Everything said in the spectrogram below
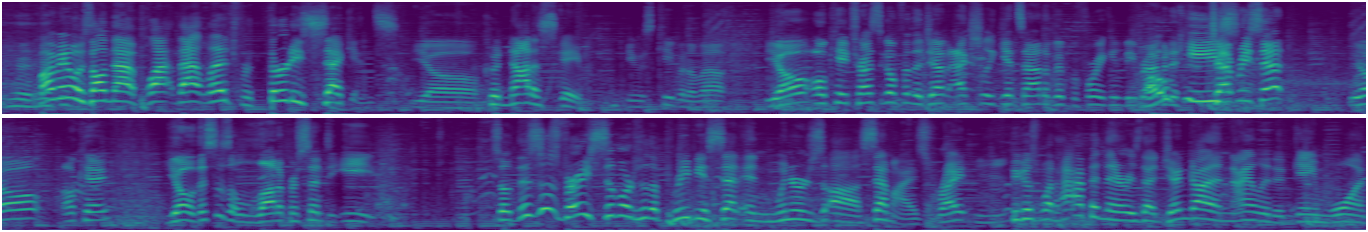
my man was on that pla- that ledge for 30 seconds. Yo, Could not escape. He was keeping him out. Yo, okay, tries to go for the jab, actually gets out of it before he can be rapid. Pokies. Jab reset. Yo, okay. Yo, this is a lot of percent to eat. So this is very similar to the previous set in winners uh, semis, right? Mm-hmm. Because what happened there is that Gen got annihilated game one,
